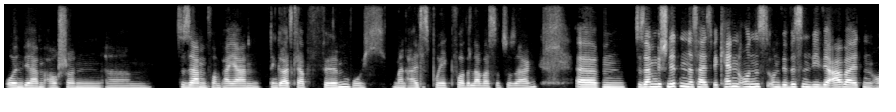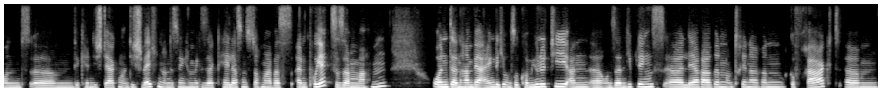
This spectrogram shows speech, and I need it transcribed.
und wir haben auch schon ähm, zusammen vor ein paar Jahren den Girls Club Film, wo ich mein altes Projekt For the Lovers sozusagen ähm, zusammengeschnitten. Das heißt, wir kennen uns und wir wissen, wie wir arbeiten und ähm, wir kennen die Stärken und die Schwächen. Und deswegen haben wir gesagt, hey, lass uns doch mal was, ein Projekt zusammen machen. Und dann haben wir eigentlich unsere Community an äh, unseren Lieblingslehrerinnen äh, und Trainerinnen gefragt ähm,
